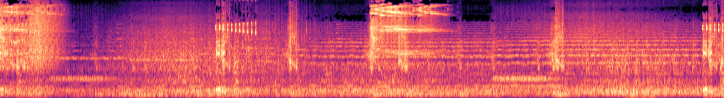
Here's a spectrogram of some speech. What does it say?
ビリッなるビルになる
